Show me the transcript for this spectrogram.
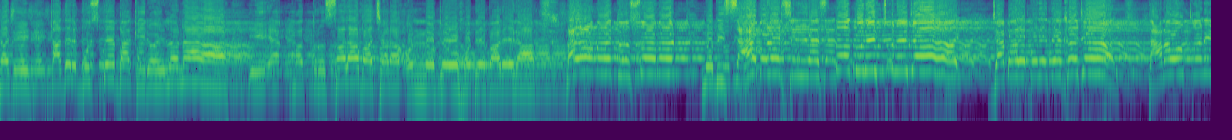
সাথে, তাদের বুঝতে বাকি রইল না। এ একমাত্র সালাবা ছাড়া অন্য কেউ হতে পারে না। নবী সাহাবারা সেই রাস্তা ধরে চলে যায় যাবার পরে দেখা যায় তারাও কানে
